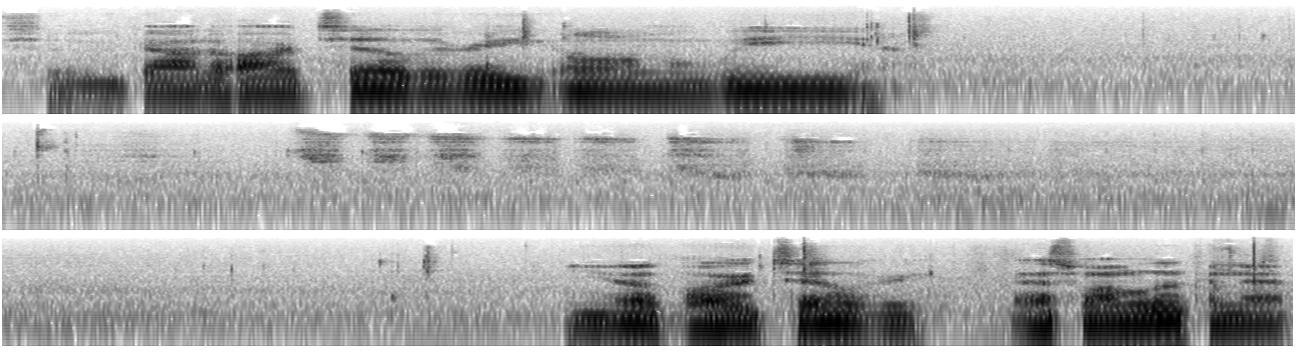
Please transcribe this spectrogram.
So we got artillery on the Yep, artillery. That's what I'm looking at.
